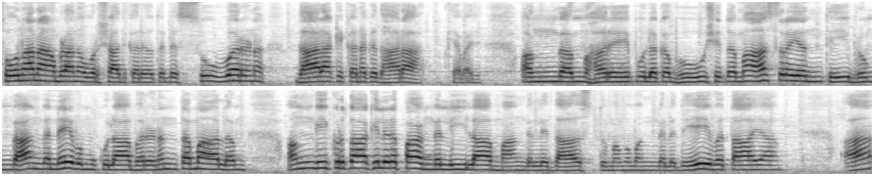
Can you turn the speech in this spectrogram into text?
સોનાના આંબળાનો વરસાદ કર્યો હતો. એટલે સુવર્ણ ધારા કે કનકધારા કહેવાય છે. અંગમ હરે પુલક ભૂષિતમાશ્રયંતી ભૃંગાંગનેવ મુકુલાભરણં તમાલમ અંગીકૃતાખિલ પાંગ લીલા માંગલ્ય દાસ્તુ મમ મંગલ દેવતાયા. આ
